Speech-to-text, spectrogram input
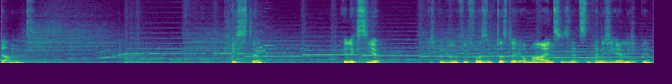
Verdammt. Kiste. Elixier. Ich bin irgendwie versucht, das gleich auch mal einzusetzen, wenn ich ehrlich bin.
